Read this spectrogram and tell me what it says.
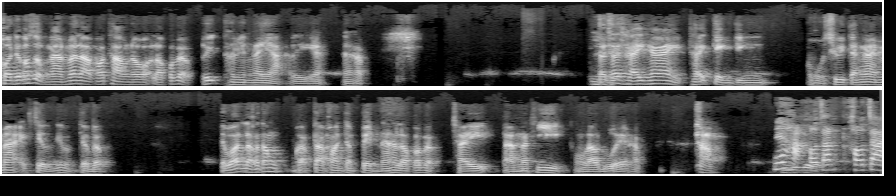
คนที่เขาส่งงานเมื่อเราเขาทำเราเราก็แบบเฮ้ยทำยังไงอะอะไรอย่างเงี้ยนะครับแต่ถ้าใช้ง่ายใช้เก่งจริงโอ้โหชีวิตจะง่ายมาก Excel นี่แบบจะแบบ แต่ว่าเราก็ต้องตามความจำเป็นนะ เราก็แบบใช้ตามหน้าที่ของเราด้วยครับ ครับ เนี่ยค่ะดูเขาจะเขาจะ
